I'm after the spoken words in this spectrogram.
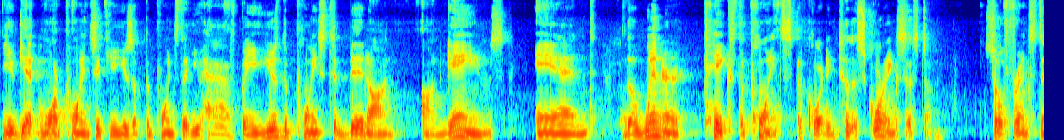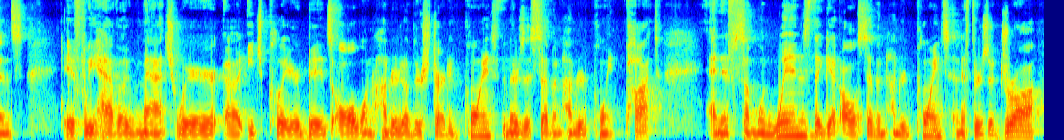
You get more points if you use up the points that you have, but you use the points to bid on on games and the winner takes the points according to the scoring system. So, for instance, if we have a match where uh, each player bids all 100 of their starting points, then there's a 700 point pot. And if someone wins, they get all 700 points. And if there's a draw,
